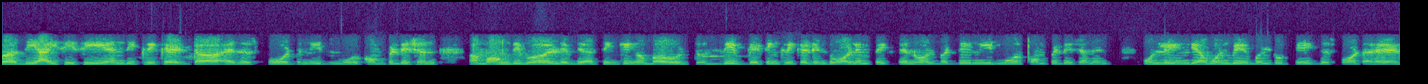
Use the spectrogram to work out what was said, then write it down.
uh, the ICC and the cricket uh, as a sport needs more competition among the world, if they are thinking about the getting cricket into Olympics and all, but they need more competition, and only India won't be able to take the sport ahead.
